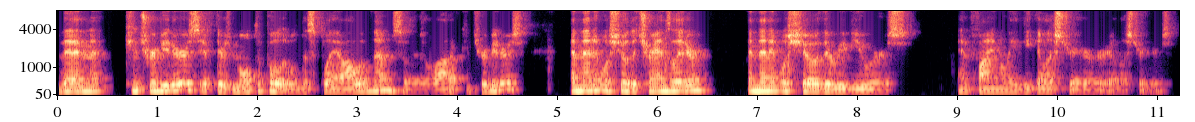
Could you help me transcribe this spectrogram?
Then contributors, if there's multiple, it will display all of them. So there's a lot of contributors. And then it will show the translator, and then it will show the reviewers, and finally the illustrator or illustrators.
